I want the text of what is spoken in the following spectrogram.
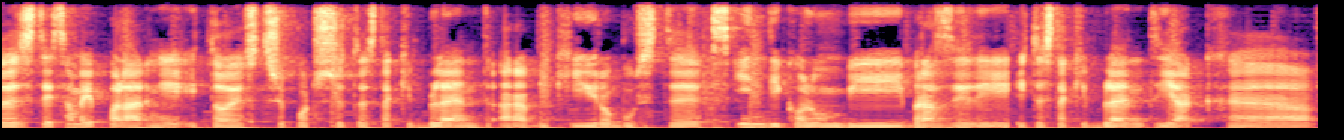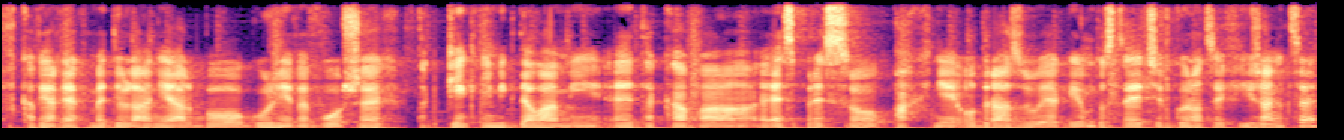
to jest z tej samej palarni i to jest 3 po 3 to jest taki blend arabiki, robusty z Indii, Kolumbii, Brazylii i to jest taki blend jak e, w kawiarniach w Mediolanie albo ogólnie we Włoszech. Tak pięknie migdałami e, ta kawa espresso pachnie od razu jak ją dostajecie w gorącej filiżance,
